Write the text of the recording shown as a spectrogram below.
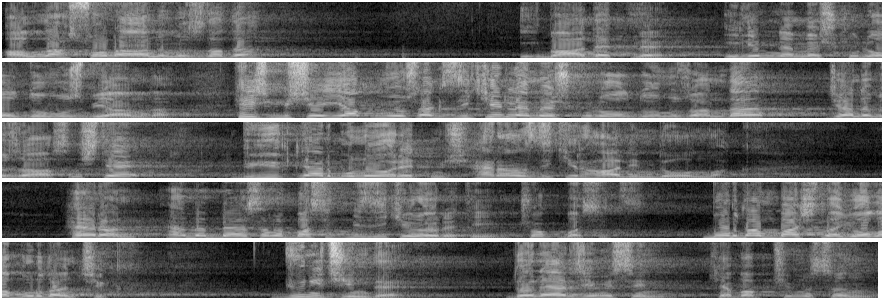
Allah son anımızda da ibadetle, ilimle meşgul olduğumuz bir anda, hiçbir şey yapmıyorsak zikirle meşgul olduğumuz anda canımızı alsın. İşte büyükler bunu öğretmiş. Her an zikir halinde olmak. Her an. Hemen ben sana basit bir zikir öğreteyim. Çok basit. Buradan başla, yola buradan çık. Gün içinde dönerci misin, kebapçı mısın,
